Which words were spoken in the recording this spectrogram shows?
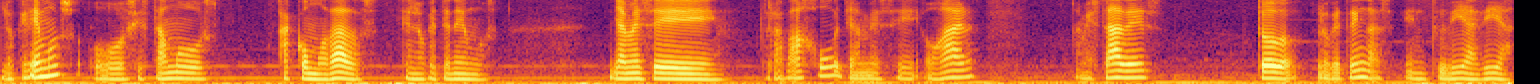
lo queremos o si estamos acomodados en lo que tenemos. Llámese trabajo, llámese hogar, amistades, todo lo que tengas en tu día a día.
